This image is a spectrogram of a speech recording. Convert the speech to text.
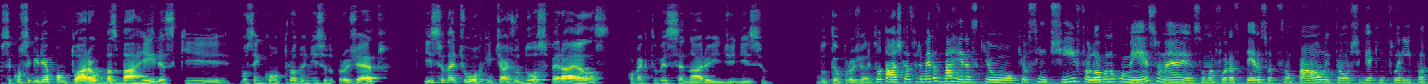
você conseguiria pontuar algumas barreiras que você encontrou no início do projeto e se o networking te ajudou a superar elas? Como é que tu vê esse cenário aí de início do teu projeto? Total, acho que as primeiras barreiras que eu, que eu senti foi logo no começo, né? Eu sou uma forasteira, sou de São Paulo, então eu cheguei aqui em Floripa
